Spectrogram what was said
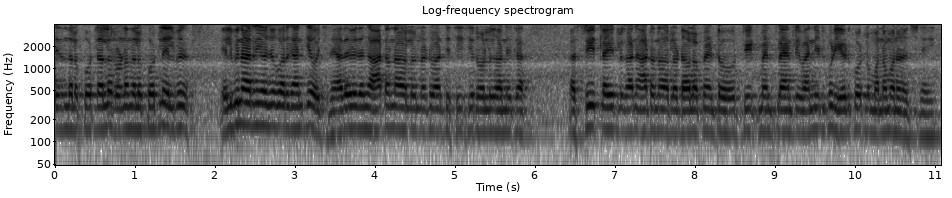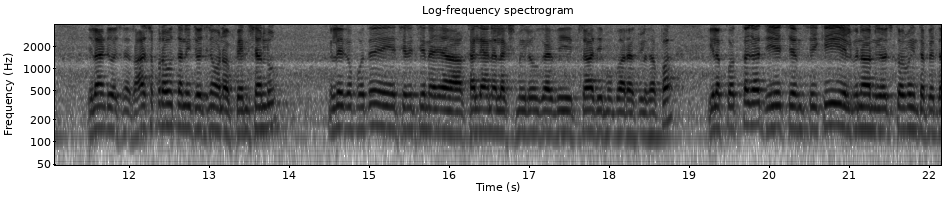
ఐదు వందల కోట్లలో రెండు వందల కోట్లు ఎల్బి ఎల్బినార్ నియోజకవర్గానికే వచ్చినాయి. అదేవిధంగా ఆటోనగర్లో ఉన్నటువంటి సీసీ రోడ్లు కానీ స్ట్రీట్ లైట్లు కానీ ఆటోనగర్లో డెవలప్మెంట్ ట్రీట్మెంట్ ప్లాంట్లు ఇవన్నిటి కూడా ఏడు కోట్లు మొన్న మొన్న వచ్చినాయి. ఇలాంటివి వచ్చినాయి. రాష్ట్ర ప్రభుత్వం నుంచి వచ్చిన మన పెన్షన్లు లేకపోతే చిన్న చిన్న కళ్యాణ లక్ష్మిలు గవి షాదీ ముబారకులు తప్ప ఇలా కొత్తగా జిహెచ్ఎంసీకి ఎల్బినార్ నియోజకవర్గం ఇంత పెద్ద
